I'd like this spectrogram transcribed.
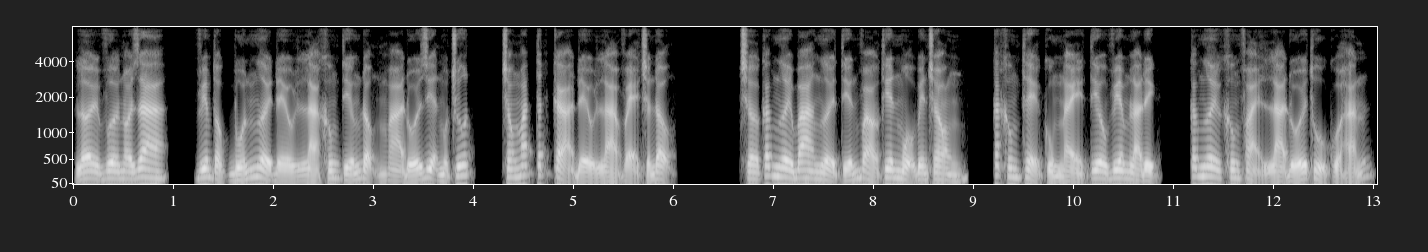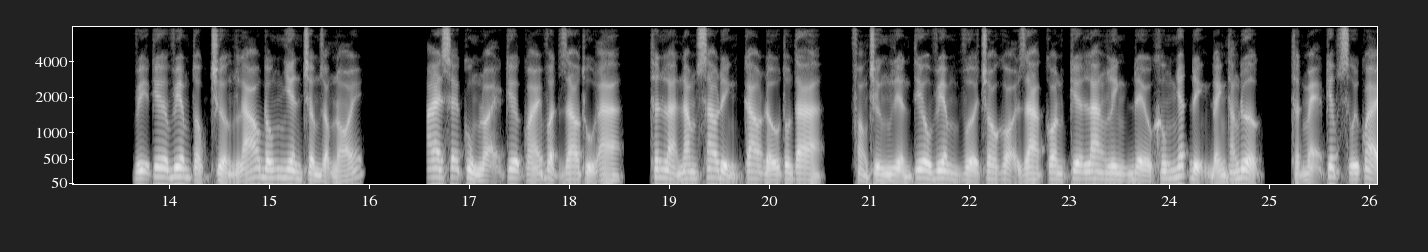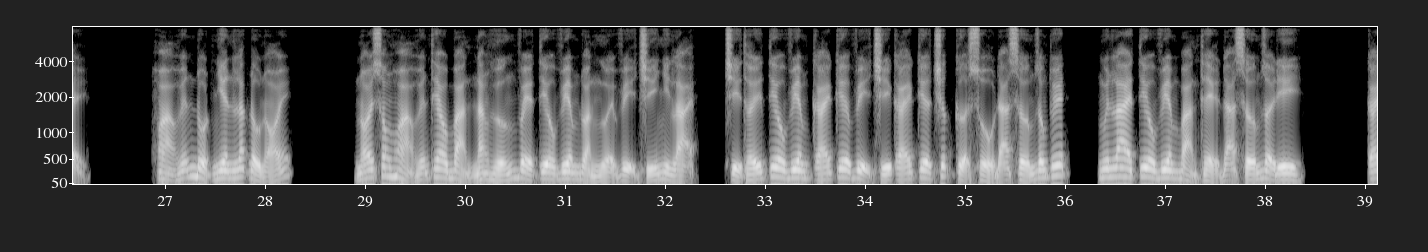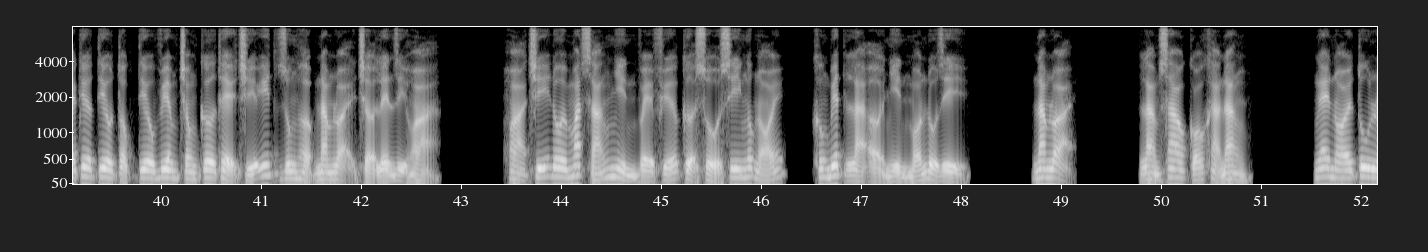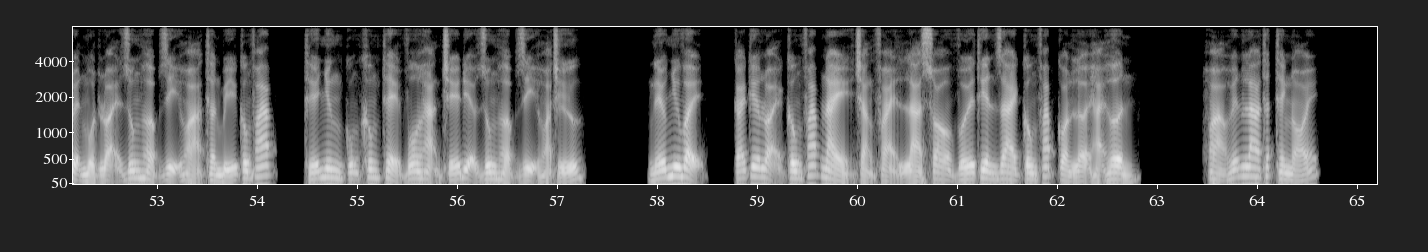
Lời vừa nói ra, viêm tộc bốn người đều là không tiếng động mà đối diện một chút, trong mắt tất cả đều là vẻ chấn động. Chờ các ngươi ba người tiến vào thiên mộ bên trong, các không thể cùng này tiêu viêm là địch, các ngươi không phải là đối thủ của hắn. Vị kia viêm tộc trưởng lão đông nhiên trầm giọng nói. Ai sẽ cùng loại kia quái vật giao thủ a thân là năm sao đỉnh cao đấu tôn ta, phỏng chừng liền tiêu viêm vừa cho gọi ra con kia lang linh đều không nhất định đánh thắng được, thật mẹ kiếp suối quậy. hòa huyễn đột nhiên lắc đầu nói. Nói xong hỏa huyễn theo bản năng hướng về tiêu viêm đoàn người vị trí nhìn lại, chỉ thấy tiêu viêm cái kia vị trí cái kia trước cửa sổ đã sớm giống tuyết, nguyên lai tiêu viêm bản thể đã sớm rời đi. Cái kia tiêu tộc tiêu viêm trong cơ thể chí ít dung hợp năm loại trở lên dị hỏa. Hỏa chỉ đôi mắt sáng nhìn về phía cửa sổ si ngốc nói, không biết là ở nhìn món đồ gì. Năm loại. Làm sao có khả năng? Nghe nói tu luyện một loại dung hợp dị hỏa thần bí công pháp, thế nhưng cũng không thể vô hạn chế địa dung hợp dị hỏa chứ. Nếu như vậy, cái kia loại công pháp này chẳng phải là so với thiên giai công pháp còn lợi hại hơn. Hỏa huyễn la thất thanh nói.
